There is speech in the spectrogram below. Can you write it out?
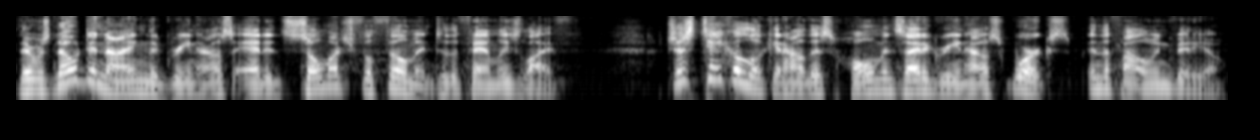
There was no denying the greenhouse added so much fulfillment to the family's life. Just take a look at how this home inside a greenhouse works in the following video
